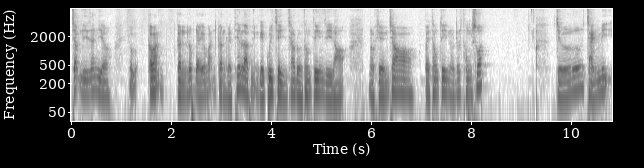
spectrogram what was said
chậm đi rất nhiều. Các bạn cần lúc đấy các bạn cần phải thiết lập những cái quy trình trao đổi thông tin gì đó nó khiến cho cái thông tin nó được thông suốt. Chứ tránh bị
